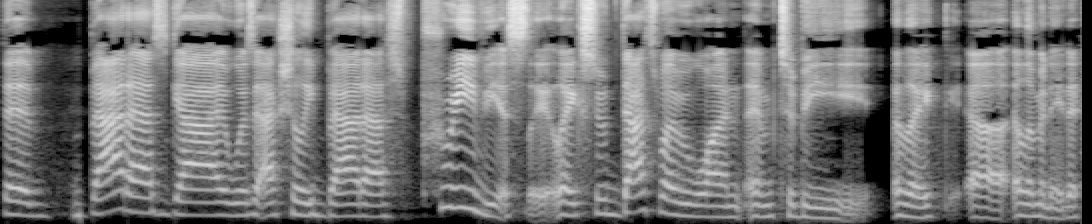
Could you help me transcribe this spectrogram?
the badass guy was actually badass previously. Like so that's why we want him to be like uh eliminated.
